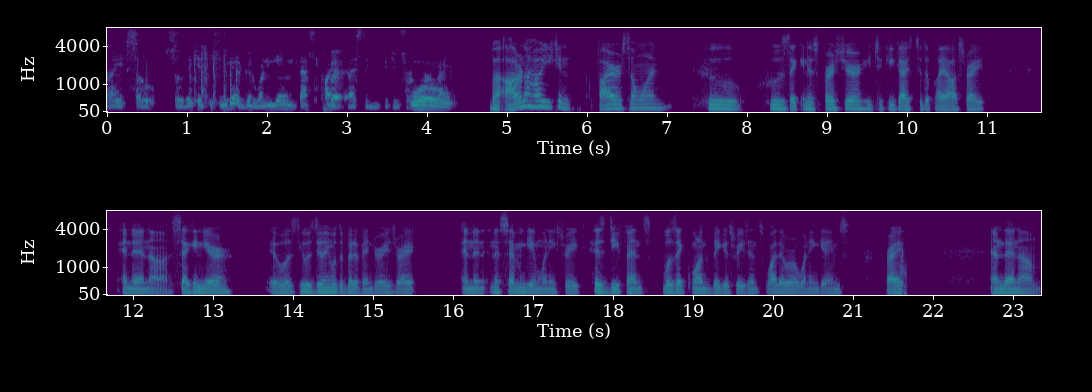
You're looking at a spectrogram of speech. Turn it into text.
right? So so they could if you get a good running game, that's probably the best thing you could do for a quarterback. But I don't know how you can fire someone who who's like in his first year he took you guys to the playoffs, right? And then uh second year it was he was dealing with a bit of injuries, right? And then in a seven game winning streak, his defense was like one of the biggest reasons why they were winning games, right? And then um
